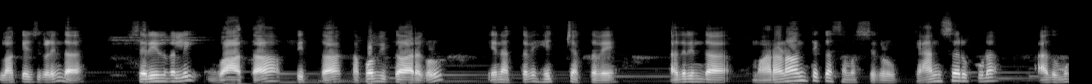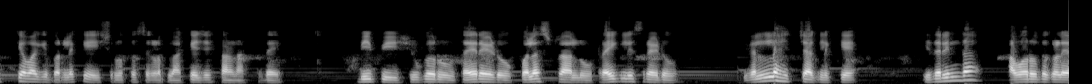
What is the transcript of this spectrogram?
ಬ್ಲಾಕೇಜ್ಗಳಿಂದ ಶರೀರದಲ್ಲಿ ವಾತ, ಪಿತ್ತ, ಕಪವಿಕಾರಗಳು ಏನಾಗ್ತವೆ? ಹೆಚ್ಚಾಗ್ತವೆ. ಅದರಿಂದ ಮಾರಣಾಂತಿಕ ಸಮಸ್ಯೆಗಳು, ಕ್ಯಾನ್ಸರ್ ಕೂಡ ಅದು ಮುಖ್ಯವಾಗಿ ಬರಲಿಕ್ಕೆ ಶ್ರೋತಸ್ಸುಗಳ ಬ್ಲಾಕೇಜ್ ಕಾರಣ ಆಗ್ತದೆ. B P sugar thyroid cholesterol triglyceride ಇವೆಲ್ಲ ಹೆಚ್ಚಾಗ್ಲಿಕ್ಕೆ ಇದರಿಂದ ಅವರೋಧಗಳು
